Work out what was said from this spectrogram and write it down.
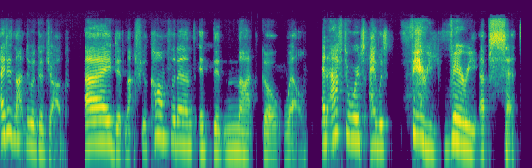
I did not do a good job. I did not feel confident. It did not go well. And afterwards, I was very, very upset.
